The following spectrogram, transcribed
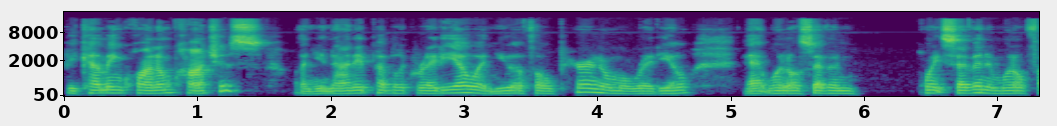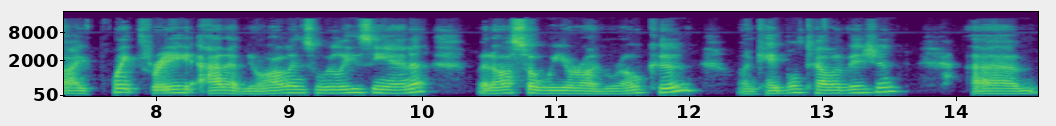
Becoming Quantum Conscious on United Public Radio and UFO Paranormal Radio at 107 105.7 and 105.3 out of New Orleans, Louisiana, but also we are on Roku, on cable television, um,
